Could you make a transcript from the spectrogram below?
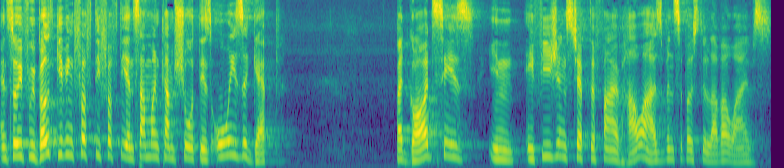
And so, if we're both giving 50 50 and someone comes short, there's always a gap. But God says in Ephesians chapter 5 how are husbands supposed to love our wives?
